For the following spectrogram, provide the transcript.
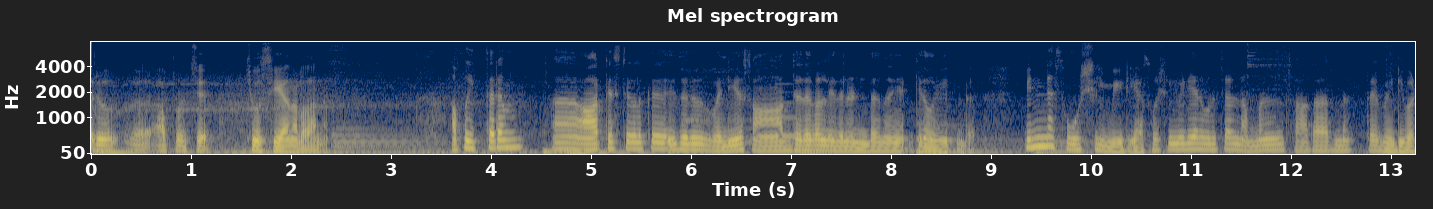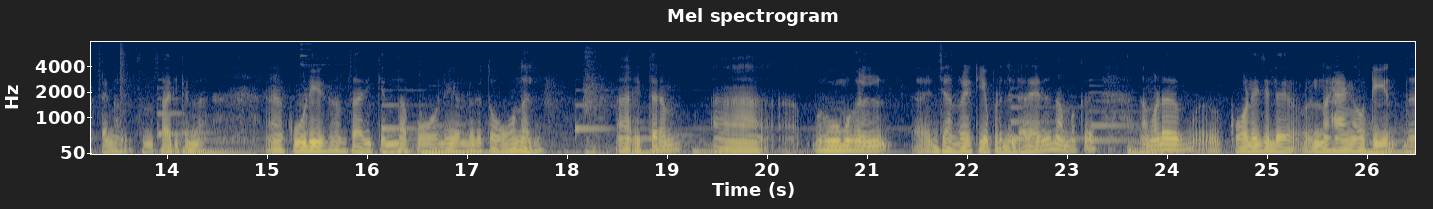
ഒരു അപ്രോച്ച് ചൂസ് ചെയ്യുക എന്നുള്ളതാണ്. അപ്പോൾ ഇത്തരം ആർട്ടിസ്റ്റുകൾക്ക് ഇതൊരു വലിയ സാധ്യതകൾ ഇതിലുണ്ട് എന്ന് എനിക്ക് തോന്നിയിട്ടുണ്ട്. പിന്നെ സോഷ്യൽ മീഡിയ സോഷ്യൽ മീഡിയ എന്ന് വിളിച്ചാൽ നമ്മൾ സാധാരണത്തെ വെടിവട്ടങ്ങൾ സംസാരിക്കുന്ന കൂടിയിരുന്ന് സംസാരിക്കുന്ന പോലെയുള്ളൊരു തോന്നൽ ഇത്തരം റൂമുകളിൽ ജനറേറ്റ് ചെയ്യപ്പെടുന്നുണ്ട്. അതായത് നമുക്ക് നമ്മൾ കോളേജിൽ ഒന്ന് ഹാങ് ഔട്ട് ചെയ്യുന്നത്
